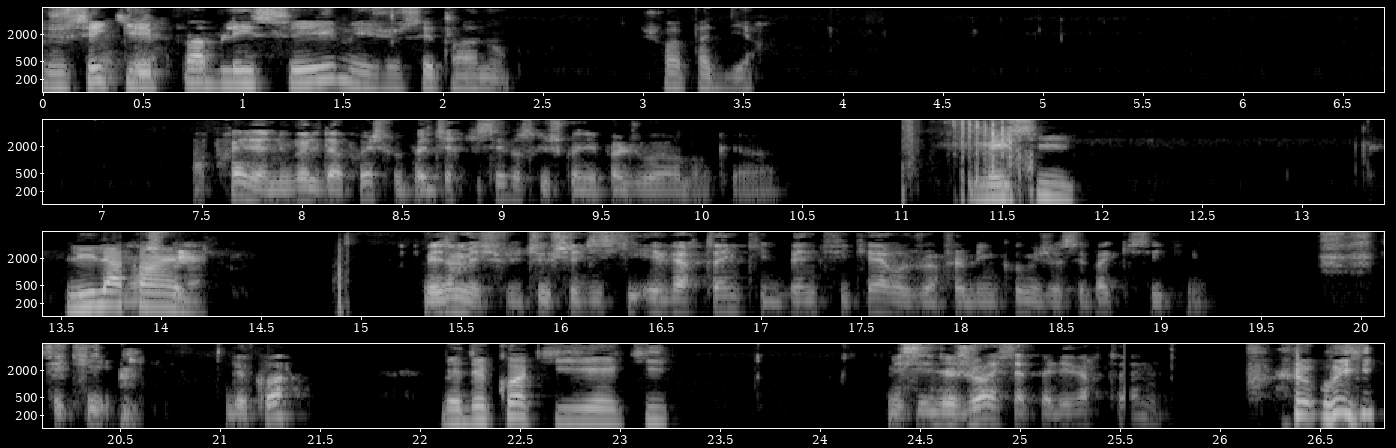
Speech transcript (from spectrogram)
Je sais qu'il est pas blessé, mais je sais pas, non. Je pourrais pas te dire. Après, la nouvelle d'après, je peux pas te dire qui c'est parce que je connais pas le joueur. Donc, euh, Mais si. Lila non, quand je même. Mais non, mais je, je te dise qui Everton qui de Benfica rejoint Fabinho, mais je sais pas qui c'est qui. C'est qui? De quoi? Mais de quoi qui est qui Mais c'est le joueur, il s'appelle Everton. Oui.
